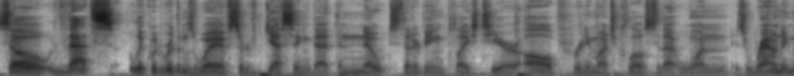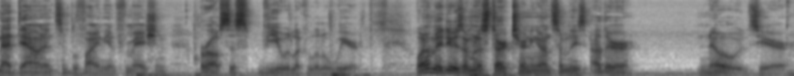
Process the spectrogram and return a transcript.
So that's Liquid Rhythm's way of sort of guessing that the notes that are being placed here are all pretty much close to that one. It's rounding that down and simplifying the information, or else this view would look a little weird. What I'm going to do is I'm going to start turning on some of these other nodes here.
